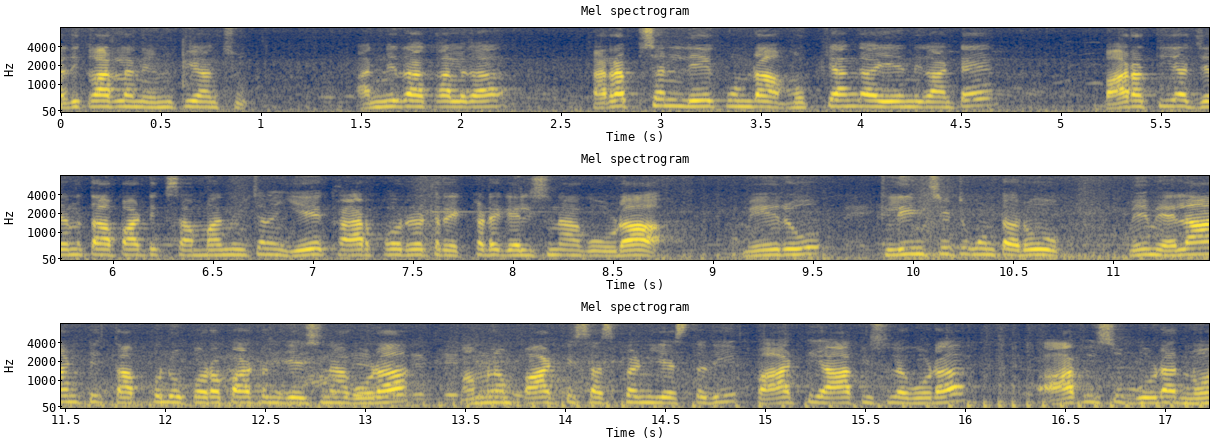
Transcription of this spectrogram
అధికారులను వినిపించు. అన్ని రకాలుగా కరప్షన్ లేకుండా ముఖ్యంగా ఏంటంటే భారతీయ జనతా పార్టీకి సంబంధించిన ఏ కార్పొరేటర్ ఎక్కడ గెలిచినా కూడా మీరు క్లీన్ చిట్ ఉంటారు. మేము ఎలాంటి తప్పులు పొరపాటులు చేసినా కూడా మమ్మల్ని పార్టీ సస్పెండ్ చేస్తుంది. పార్టీ ఆఫీసులో కూడా ఆఫీసు కూడా నో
